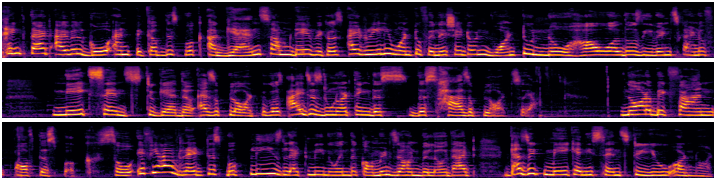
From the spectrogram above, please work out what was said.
think that I will go and pick up this book again someday because I really want to finish it and want to know how all those events kind of make sense together as a plot because I just do not think this this has a plot. So yeah not a big fan of this book. So if you have read this book, please let me know in the comments down below that does it make any sense to you or not.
